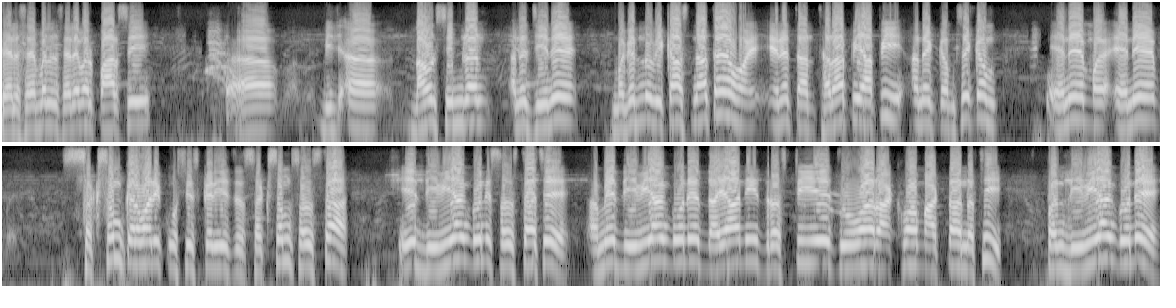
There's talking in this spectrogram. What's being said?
સેરેબલ સેરેબલ પારસી બીજા ડાઉન સિમરન અને જેને મગજનો વિકાસ ના થયો હોય એને થેરાપી આપી અને કમસે કમ એને એને સક્ષમ કરવાની કોશિશ કરીએ છીએ. સક્ષમ સંસ્થા એ દિવ્યાંગોની સંસ્થા છે. અમે દિવ્યાંગોને દયાની દ્રષ્ટિએ જોવા રાખવા માંગતા નથી. પણ દિવ્યાંગોને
